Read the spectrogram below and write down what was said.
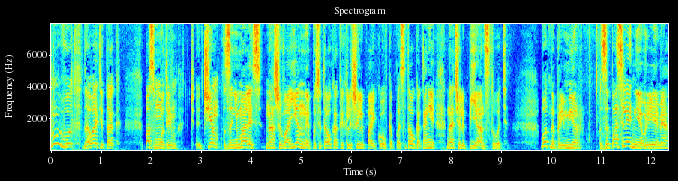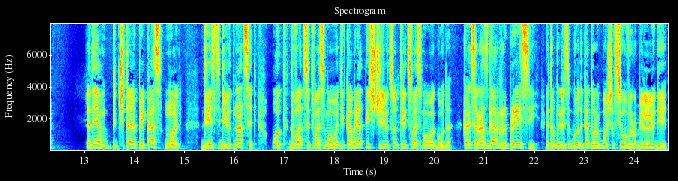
Ну вот, давайте так посмотрим, чем занимались наши военные после того, как их лишили пайков, после того, как они начали пьянствовать. Вот, например, за последнее время, это я вам читаю приказ 0 219 от 28 декабря 1938 года. Кажется, разгар репрессий. Это были годы, которые больше всего вырубили людей.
